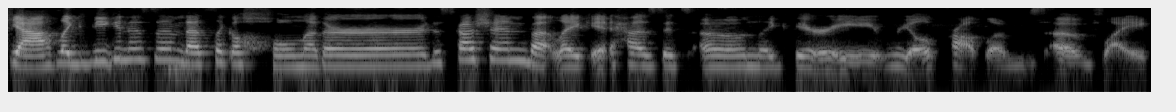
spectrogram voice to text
yeah like veganism that's like a whole nother discussion but like it has its own like very real problems of like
